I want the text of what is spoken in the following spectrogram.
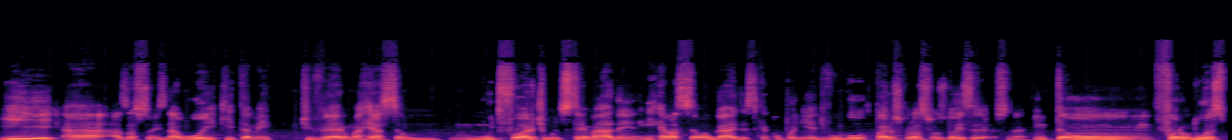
e a, as ações da Oi, que também tiveram uma reação muito forte, muito extremada em, em, relação ao guidance que a companhia divulgou para os próximos dois anos. Né? Então, foram duas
